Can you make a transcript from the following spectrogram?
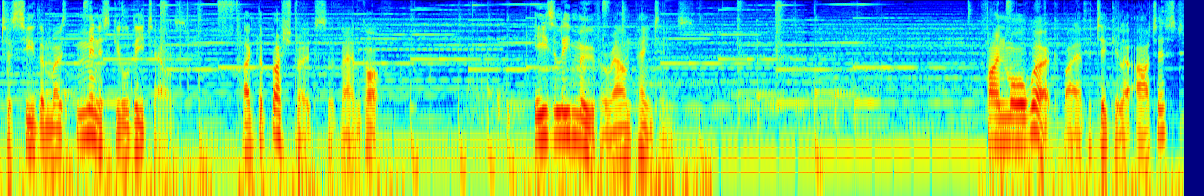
to see the most minuscule details, like the brushstrokes of Van Gogh. Easily move around paintings. Find more work by a particular artist,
